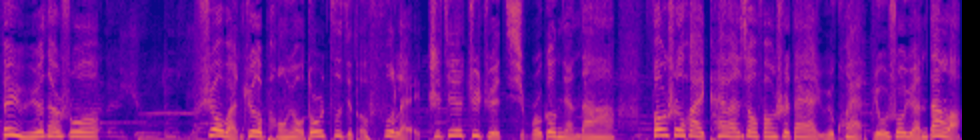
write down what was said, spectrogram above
飞鱼他说。需要婉拒的朋友都是自己的负累，直接拒绝岂不是更简单啊？方式的话以开玩笑方式，大家愉快。比如说元旦了，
